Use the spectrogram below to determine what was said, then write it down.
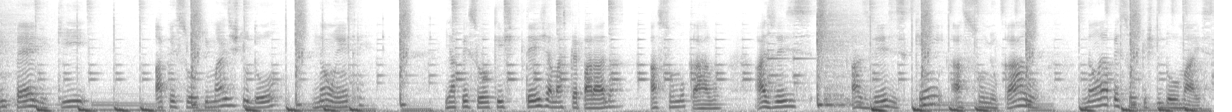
impede que a pessoa que mais estudou não entre e a pessoa que esteja mais preparada assuma o cargo. Às vezes, às vezes quem assume o cargo não é a pessoa que estudou mais,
